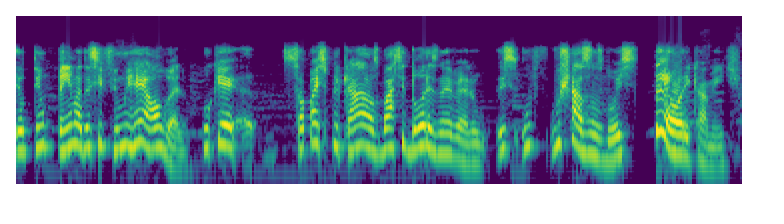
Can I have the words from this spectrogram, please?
eu tenho pena desse filme real, velho. Porque, eh, só pra explicar os bastidores, né, velho? Esse, o, o Shazam 2, teoricamente,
